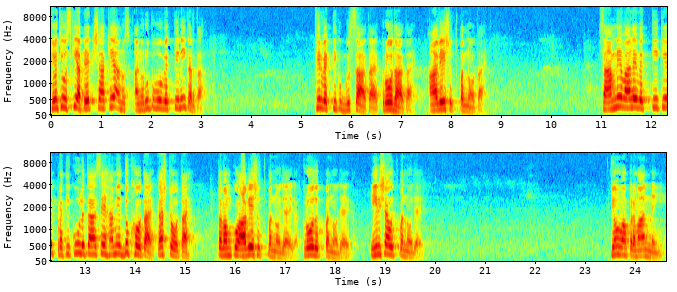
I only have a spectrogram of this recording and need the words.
क्योंकि उसकी अपेक्षा के अनुरूप वो व्यक्ति नहीं करता। फिर व्यक्ति को गुस्सा आता है, क्रोध आता है, आवेश उत्पन्न होता है। सामने वाले व्यक्ति के प्रतिकूलता से हमें दुख होता है, कष्ट होता है, तब हमको आवेश उत्पन्न हो जाएगा, क्रोध उत्पन्न हो जाएगा ईर्षा उत्पन्न हो जाएगा। क्यों वहाँ प्रमाण नहीं है?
